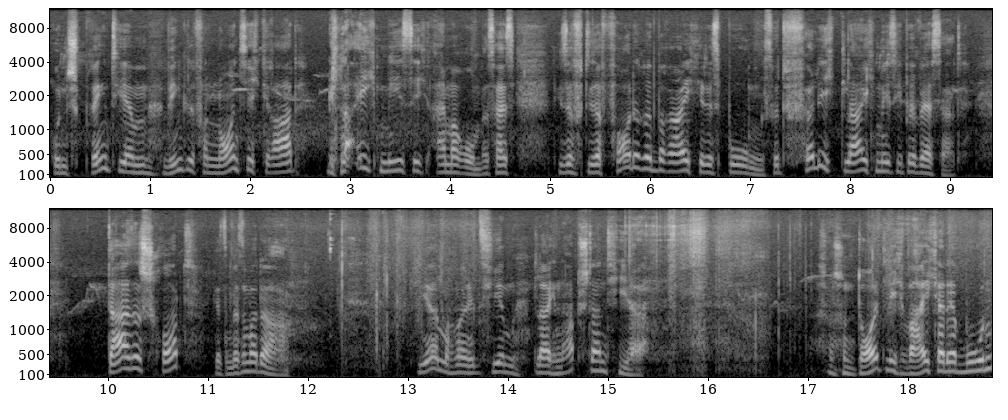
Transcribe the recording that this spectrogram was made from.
und sprengt hier im Winkel von 90 Grad gleichmäßig einmal rum. Das heißt, dieser, dieser vordere Bereich hier des Bogens wird völlig gleichmäßig bewässert. Da ist es Schrott, jetzt messen wir da. Hier machen wir jetzt hier im gleichen Abstand. Hier schon, schon deutlich weicher der Boden.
